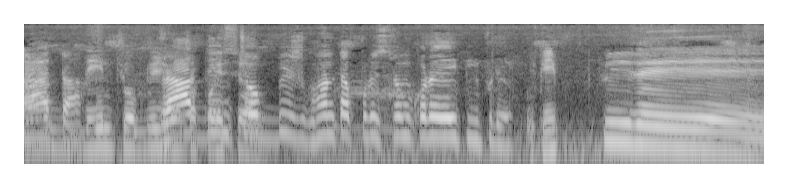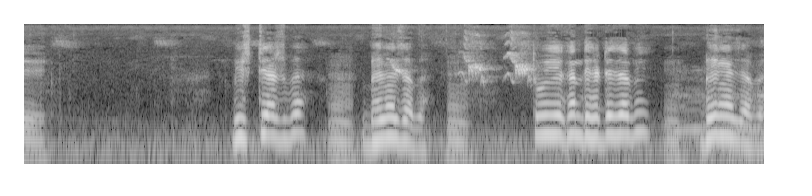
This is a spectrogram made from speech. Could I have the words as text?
রাত দিন চব্বিশ রাত দিন চব্বিশ ঘণ্টা পরিশ্রম করে এই পিঁপড়ে। পিঁপড়ে। বৃষ্টি আসবে ভেঙে যাবে। তুই এখান থেকে হেঁটে যাবি ভেঙে যাবে।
